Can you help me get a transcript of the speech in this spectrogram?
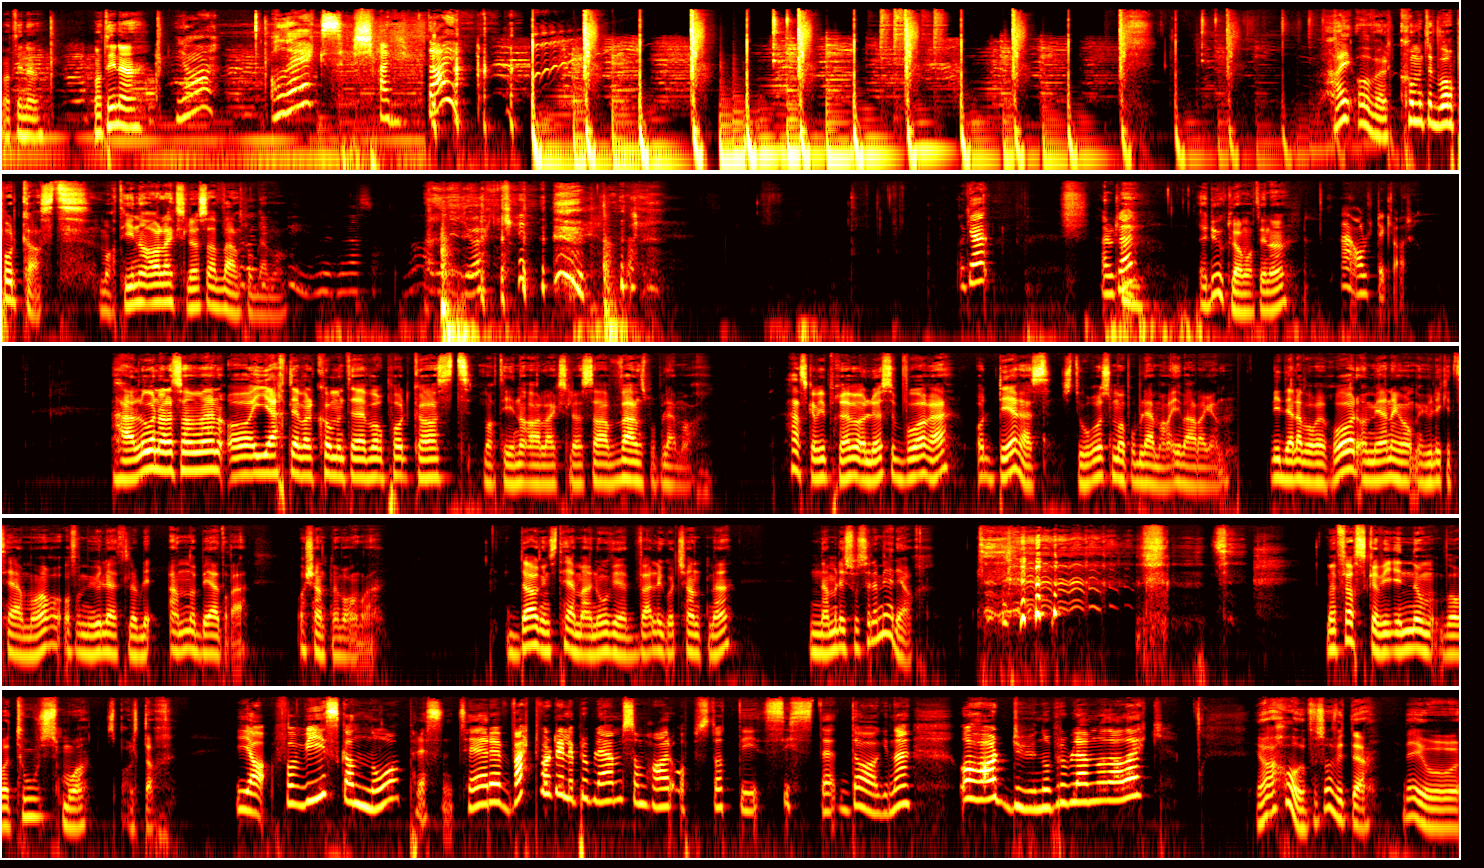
Martine. Martine! Ja. Alex, skjerp deg! Hei og velkommen til vår podkast. Martine og Alex løser verdensproblemer. OK. Er du klar? Er du klar, Martine? Jeg er alltid klar. Halloen, alle sammen, og hjertelig velkommen til vår podkast 'Martine og Alex løser verdensproblemer'. Her skal vi prøve å løse våre og deres store og små problemer i hverdagen. Vi deler våre råd og meninger om ulike temaer og får mulighet til å bli enda bedre og kjent med hverandre. Dagens tema er noe vi er veldig godt kjent med, nemlig sosiale medier. Men først skal vi innom våre to små spalter. Ja, for vi skal nå presentere hvert vårt lille problem som har oppstått de siste dagene. Og har du noe problem nå, da, Alek? Ja, jeg har jo for så vidt det. Det er jo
